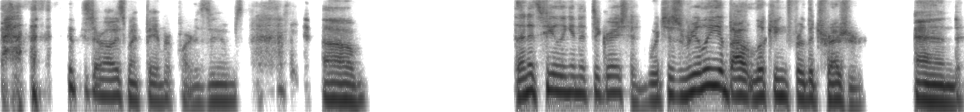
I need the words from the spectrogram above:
These are always my favorite part of Zooms. Um, then it's healing and integration, which is really about looking for the treasure and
